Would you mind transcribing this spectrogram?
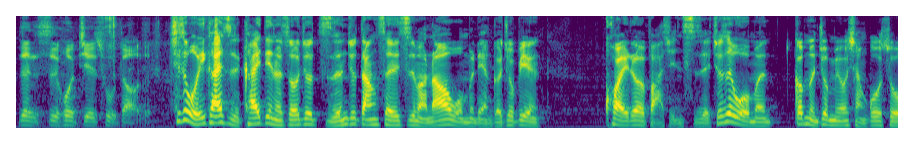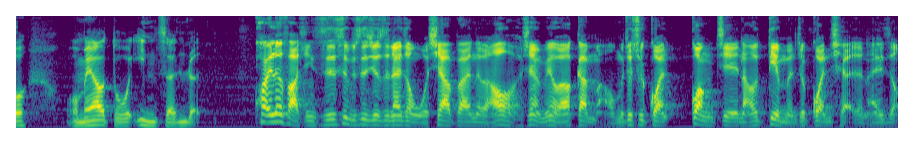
认识或接触到的？其实我一开始开店的时候就只能就当设计师嘛，然后我们两个就变快乐发型师哎，就是我们根本就没有想过说我们要多应征人。快乐发型师是不是就是那种我下班了，然后好像也没有要干嘛，我们就去逛逛街，然后店门就关起来的那一种？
